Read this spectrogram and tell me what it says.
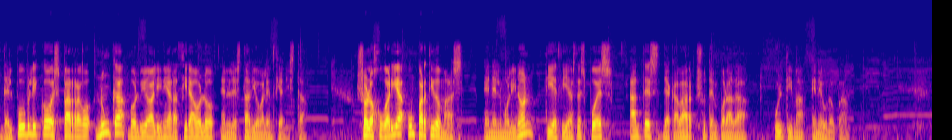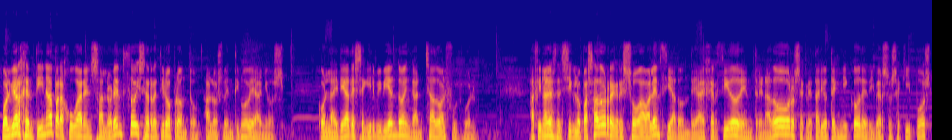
del público, Espárrago nunca volvió a alinear a Ciraolo en el estadio valencianista. Solo jugaría un partido más, en el Molinón, diez días después, antes de acabar su temporada última en Europa. Volvió a Argentina para jugar en San Lorenzo y se retiró pronto, a los 29 años, con la idea de seguir viviendo enganchado al fútbol. A finales del siglo pasado regresó a Valencia, donde ha ejercido de entrenador o secretario técnico de diversos equipos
